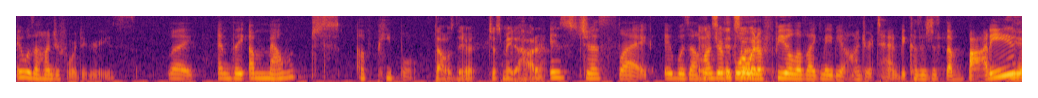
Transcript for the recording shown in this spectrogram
it was 104 degrees, like, and the amount of people That was there. Just made it hotter. It's just like it was it's 104 with a- a feel of like maybe 110 because it's just the bodies. Yeah,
